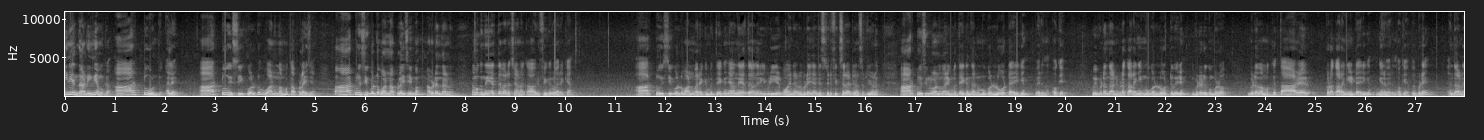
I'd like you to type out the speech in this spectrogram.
ഇനി എന്താണ്? ഇനി നമുക്ക് ആർ ടു ഉണ്ട് അല്ലേ? R two is equal to one നമുക്ക് അപ്ലൈ ചെയ്യാം. അപ്പോൾ R two is equal to one apply ചെയ്യുമ്പം അവിടെ എന്താണ്? നമുക്ക് നേരത്തെ വരച്ച കണക്ക് ആ ഒരു ഫിഗർ വരയ്ക്കാം. R two is equal to one വരയ്ക്കുമ്പോഴത്തേക്ക് ഞാൻ നേരത്തെ വന്നെങ്കിൽ ഇവിടെ ഈ ഒരു പോയിന്റാണ് ഇവിടെ ഞാൻ ജസ്റ്റ് ഒരു ഫിക്സഡ് ആയിട്ട് കൺസിഡർ ചെയ്യുകയാണ് R two is equal one വരയ്ക്കുമ്പോഴത്തേക്ക് എന്താണ്? മുകളിലോട്ടായിരിക്കും വരുന്നത്. ഓക്കെ അപ്പോൾ ഇവിടെ എന്താണ്? ഇവിടെ കറങ്ങി മുകളിലോട്ട് വരും. ഇവിടെ എടുക്കുമ്പോഴോ? ഇവിടെ നമുക്ക് താഴെ കൂടെ കറങ്ങിയിട്ടായിരിക്കും ഇങ്ങനെ വരുന്നത്. ഓക്കെ അപ്പോൾ ഇവിടെ എന്താണ്?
